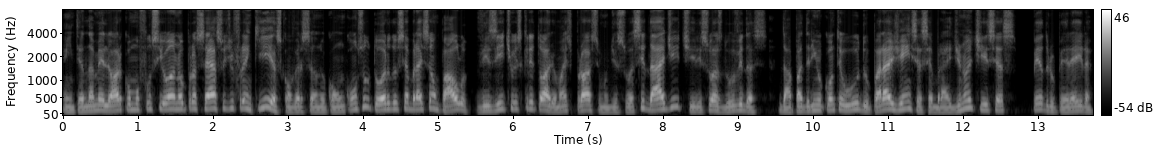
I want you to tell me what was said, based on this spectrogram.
Entenda melhor como funciona o processo de franquias conversando com um consultor do Sebrae São Paulo. Visite o escritório mais próximo de sua cidade e tire suas dúvidas. Dá padrinho conteúdo para a agência Sebrae de Notícias, Pedro Pereira.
